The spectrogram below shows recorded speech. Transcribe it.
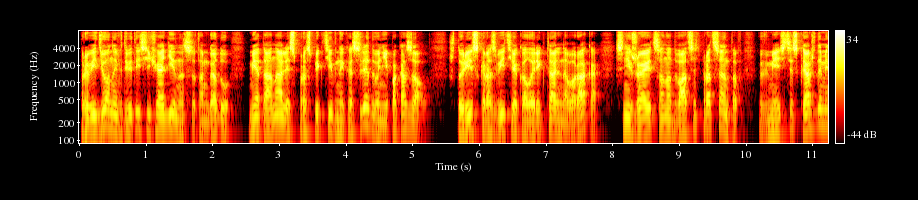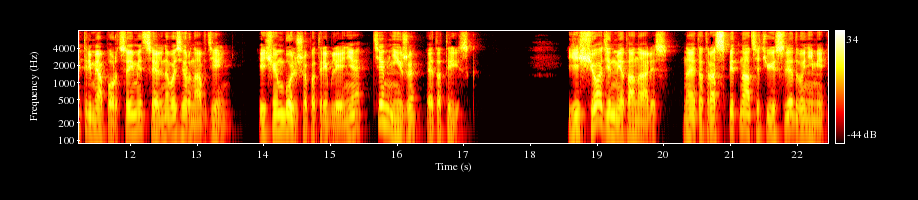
Проведенный в 2011 году метаанализ проспективных исследований показал, что риск развития колоректального рака снижается на 20% вместе с каждыми тремя порциями цельного зерна в день. И чем больше потребления, тем ниже этот риск. Еще один метаанализ на этот раз с 15 исследованиями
